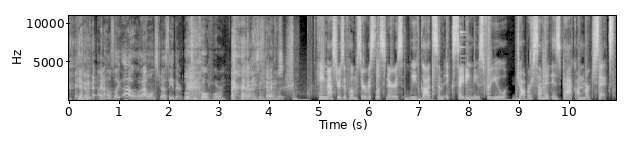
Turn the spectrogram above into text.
and I was like, oh, well, I won't stress either. A little too cold for them sometimes. Hey, Masters of Home Service listeners, we've got some exciting news for you. Jobber Summit is back on March 6th.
